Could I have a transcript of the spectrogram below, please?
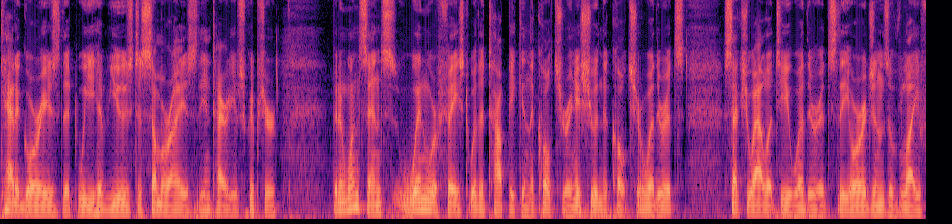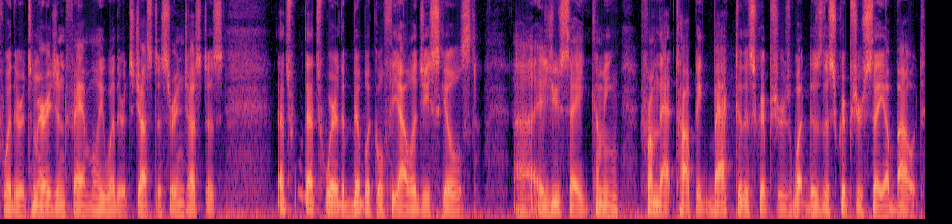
categories that we have used to summarize the entirety of Scripture. But in one sense, when we're faced with a topic in the culture, an issue in the culture, whether it's sexuality, whether it's the origins of life, whether it's marriage and family, whether it's justice or injustice, that's that's where the biblical theology skills, uh, as you say, coming from that topic back to the scriptures. What does the scripture say about?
